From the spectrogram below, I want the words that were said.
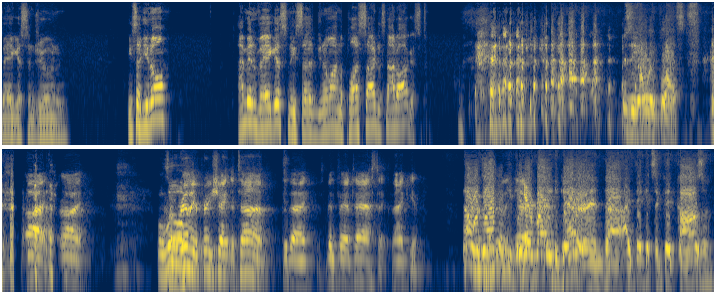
Vegas in June, and he said, "You know, I'm in Vegas," and he said, "You know, on the plus side, it's not August." is the only plus. Right, right. Well, we So- really appreciate the time today. It's been fantastic. Thank you. No, we're glad Really to get glad. everybody together, and uh, I think it's a good cause, and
